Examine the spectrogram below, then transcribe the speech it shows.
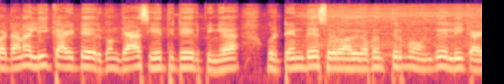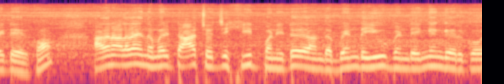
பட் ஆனால் லீக் ஆகிட்டே இருக்கும். கேஸ் ஏற்றிட்டே இருப்பீங்க. ஒரு டென் டேஸ் வரும். அதுக்கப்புறம் திரும்ப வந்து லீக் ஆகிட்டே இருக்கும். அதனால தான் இந்த மாதிரி டார்ச் வச்சு ஹீட் பண்ணிவிட்டு அந்த பெண்டு யூ பெண்டு எங்கெங்கே இருக்கோ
